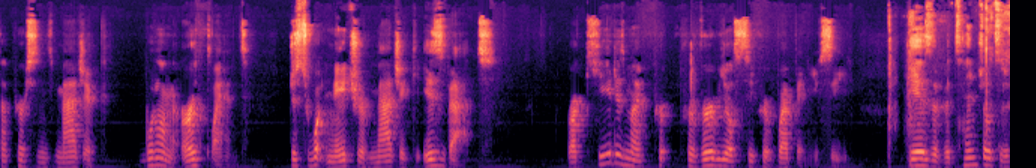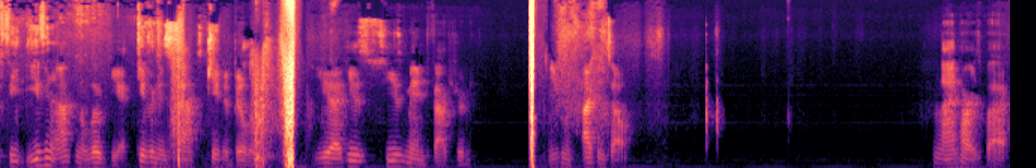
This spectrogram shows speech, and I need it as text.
That person's magic. What on earth land? Just what nature of magic is that? Rakid is my pr- proverbial secret weapon, you see. He has the potential to defeat even Acnologia, given his vast capability. Yeah, he's he's manufactured. You can I can tell. Neinhart's back.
